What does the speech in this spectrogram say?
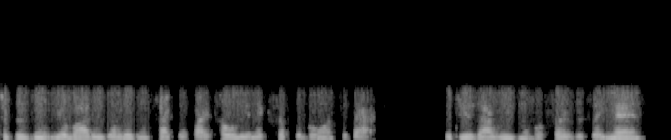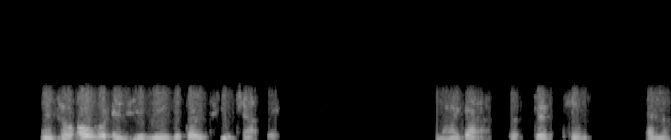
to present your bodies a living sacrifice, holy and acceptable unto God, which is our reasonable service. Amen. And so over in Hebrews, the 13th chapter, my God, the 15th and the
